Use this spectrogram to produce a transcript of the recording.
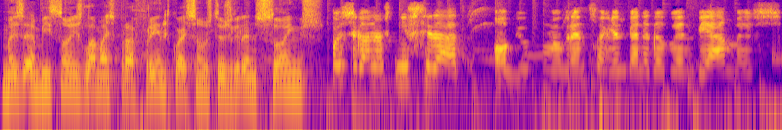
mas ambições lá mais para a frente, quais são os teus grandes sonhos? Depois de chegar na universidade, óbvio que o meu grande sonho é jogar na WNBA, mas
